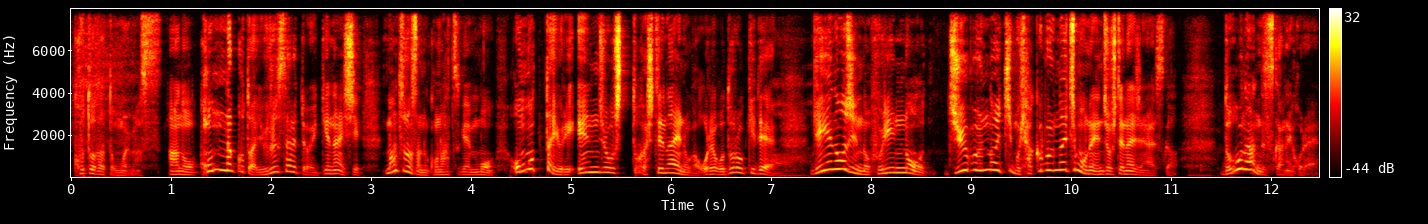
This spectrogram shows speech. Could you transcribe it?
ことだと思います。あのこんなことは許されてはいけないし松野さんのこの発言も思ったより炎上しとかしてないのが俺驚きで芸能人の不倫の10分の1も100分の1も炎上してないじゃないですか。どうなんですかねこれ。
